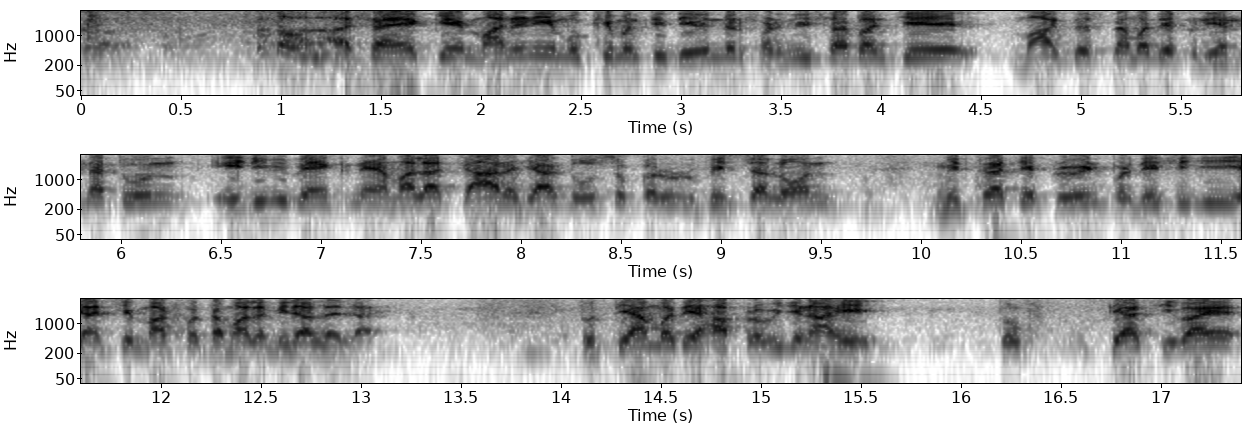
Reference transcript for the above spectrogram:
हे असं आहे की माननीय मुख्यमंत्री देवेंद्र फडणवीस साहेबांचे मार्गदर्शनामध्ये प्रयत्नातून एडीबी बँकने आम्हाला चार हजार दोनशे करोड रुपयेचा लोन मित्राचे प्रवीण परदेशीजी यांचे मार्फत आम्हाला मिळालेला आहे. तो त्यामध्ये हा प्रोव्हिजन आहे. तो त्याशिवाय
